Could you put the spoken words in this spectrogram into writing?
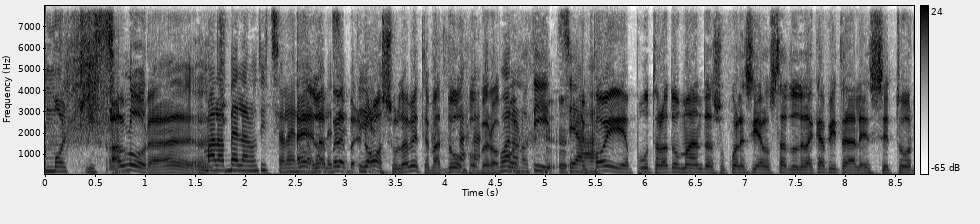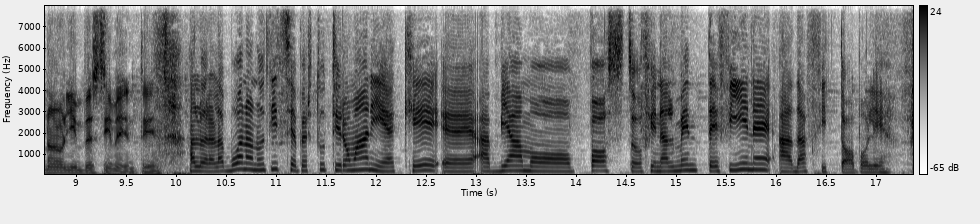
moltissimo. Allora, eh, ma la bella notizia lei non eh, la vuole bella, No, assolutamente, ma dopo però. Buona notizia. E poi appunto la domanda su quale sia lo stato della capitale e se tornano gli investimenti. Allora, la buona notizia per tutti i romani è che eh, abbiamo posto finalmente fine ad Affittopoli.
